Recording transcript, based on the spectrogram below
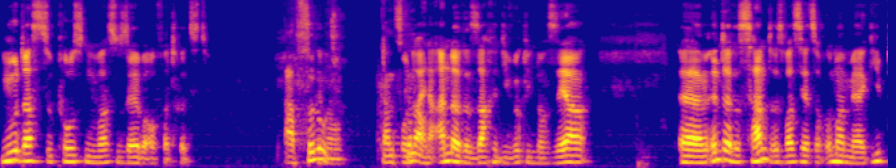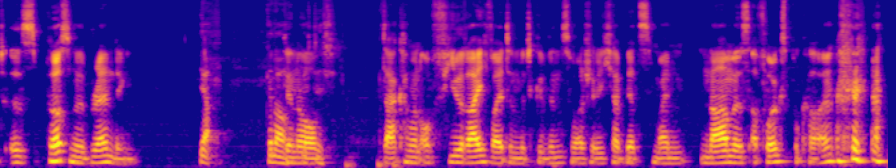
nur das zu posten, was du selber auch vertrittst. absolut. Genau. Ganz Und genau. eine andere Sache, die wirklich noch sehr ähm, interessant ist, was es jetzt auch immer mehr gibt, ist Personal Branding. Ja, genau, Genau. richtig. Da kann man auch viel Reichweite mit gewinnen. Zum Beispiel, ich habe jetzt, mein Name ist Erfolgspokal.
